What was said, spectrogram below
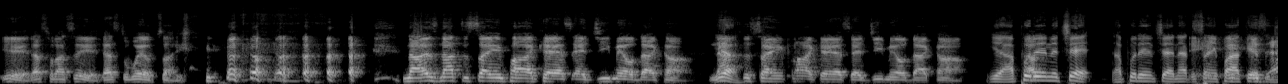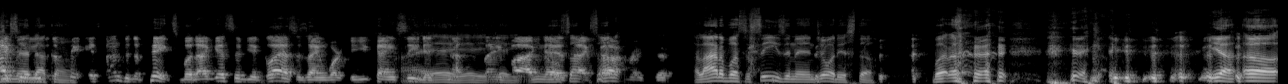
Yeah, that's what I said. That's the website. no, it's not the same podcast at gmail.com. Not Yeah. the same podcast at gmail.com. Yeah, I put it uh, in the chat. I put it in chat. Not the same podcast it's at actually under the It's under the pics, but I guess if your glasses ain't working, you can't see that. Hey, not hey, the same hey, podcast. you know, some- like some- that right there. A lot of us are seasoned and enjoy this stuff. But uh, yeah, uh,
